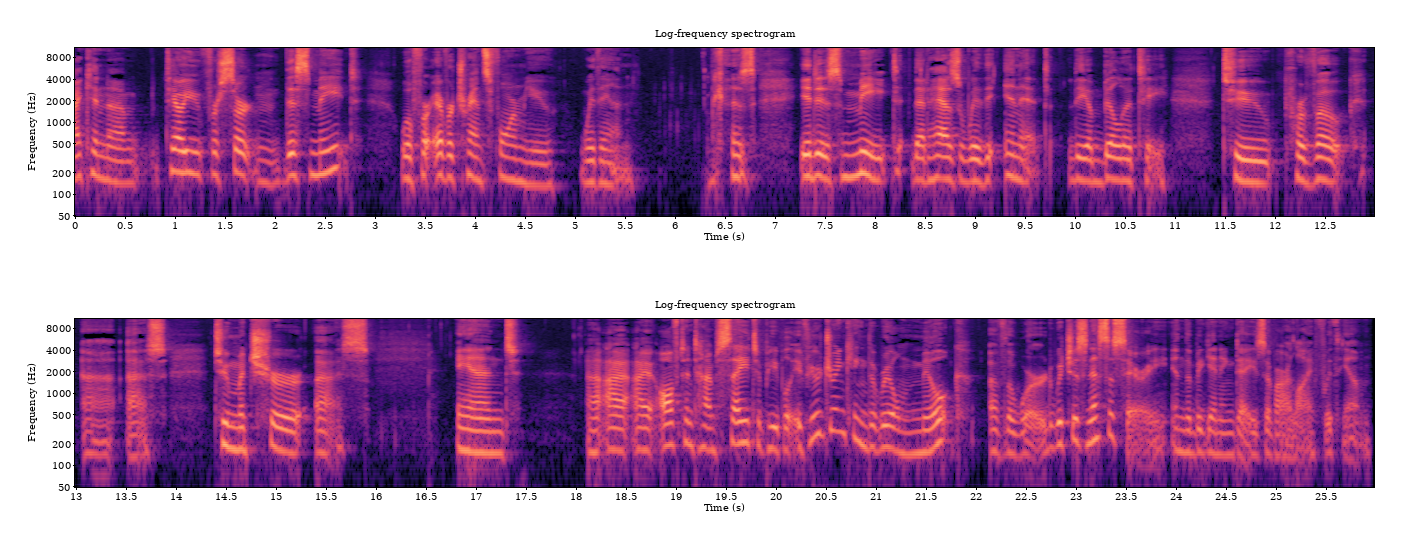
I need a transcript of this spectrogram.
I can um, tell you for certain this meat will forever transform you within. Because it is meat that has within it the ability to provoke uh, us, to mature us. And uh, I, I oftentimes say to people, if you're drinking the real milk of the Word, which is necessary in the beginning days of our life with Him,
